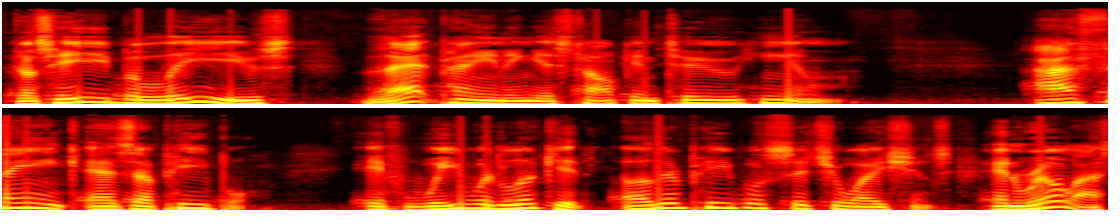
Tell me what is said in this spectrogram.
because he believes that painting is talking to him. I think as a people, if we would look at other people's situations and realize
